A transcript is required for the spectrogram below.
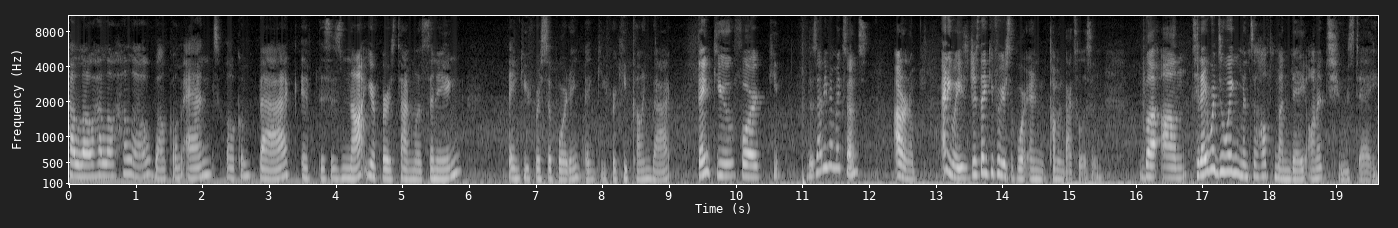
Hello, hello, hello. Welcome and welcome back. If this is not your first time listening, thank you for supporting. Thank you for keep coming back. Thank you for keep Does that even make sense? I don't know. Anyways, just thank you for your support and coming back to listen. But um today we're doing Mental Health Monday on a Tuesday.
